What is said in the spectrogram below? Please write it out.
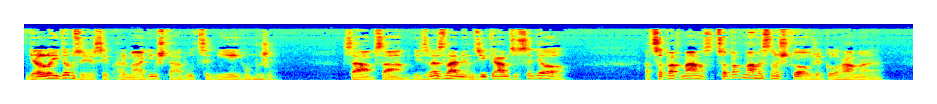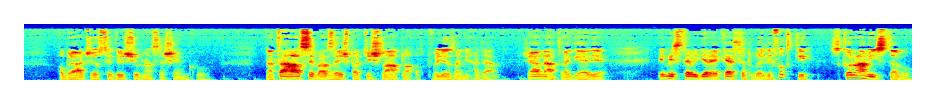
Dělalo jí dobře, že si v armádním štábu cení jejího muže. Sám, sám, nic ve zlém, jen říkám, co se dělo. A co pak, mám, co pak máme s nožkou, že kulháme? Obrátil se Gryšuk na Sašenku. Natáhla si vaze, špatně šlápla, odpověděl za ně Adam. Žádná tragédie. Kdybyste viděli, jaké se povedly fotky, skoro na výstavu.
